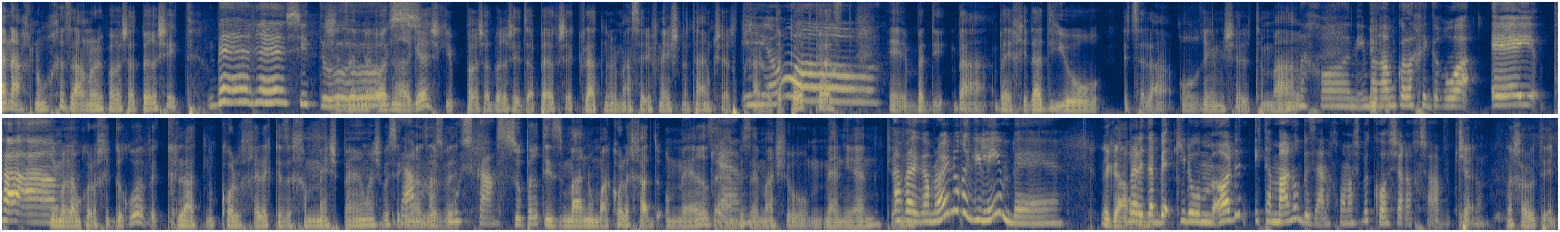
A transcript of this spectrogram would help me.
אנחנו חזרנו לפרשת בראשית. בראשיתוש. שזה מאוד מרגש, כי פרשת בראשית זה הפרק שהקלטנו למעשה לפני שנתיים כשהתחלנו את. הפודקאסט, אה, ב- ביחידת דיור אצל ההורים של תמר, נכון, עם אה, הרמקול הכי גרוע אי פעם. עם הרמקול הכי גרוע, והקלטנו כל חלק איזה חמש פעמים ממש זה היה בסגנון הזה, ממש מושקע. וסופר תזמנו מה כל אחד אומר, זה היה כן. בזה משהו מעניין, כן, אבל גם לא היינו רגילים ב... לגמרי, בלדבר, כאילו מאוד התאמנו בזה, אנחנו ממש בכושר עכשיו. כן, כאילו. לחלוטין.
